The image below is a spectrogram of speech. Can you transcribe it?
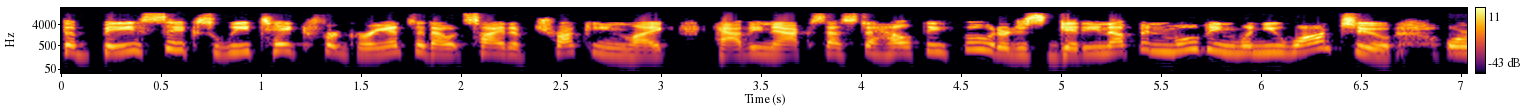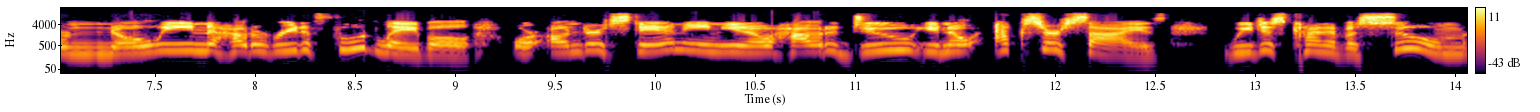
the basics we take for granted outside of trucking, like having access to healthy food or just getting up and moving when you want to, or knowing how to read a food label or understanding, you know, how to do, you know, exercise. We just kind of assume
